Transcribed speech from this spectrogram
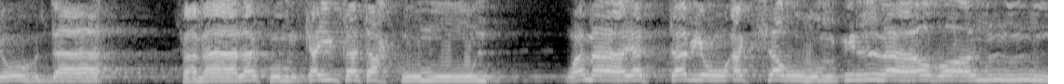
يُهْدَىٰ؟ فَمَا لَكُمْ كَيْفَ تَحْكُمُونَ؟ وَمَا يَتَّبِعُ أَكْثَرُهُمْ إِلَّا ظَنًّا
